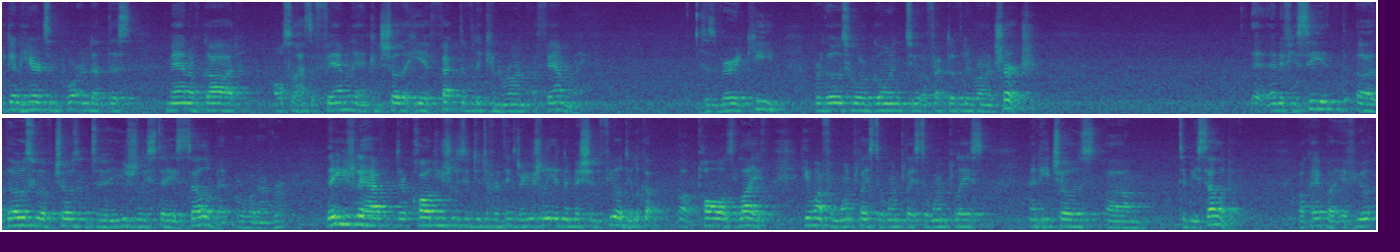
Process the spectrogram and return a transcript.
Again, here it's important that this man of God also has a family and can show that he effectively can run a family. This is very key for those who are going to effectively run a church. And if you see uh, those who have chosen to usually stay celibate or whatever, they usually have, they're called usually to do different things. They're usually in the mission field. You look up uh, Paul's life, he went from one place to one place to one place, and he chose um, to be celibate. Okay, but if, you,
